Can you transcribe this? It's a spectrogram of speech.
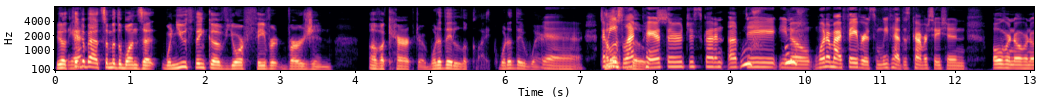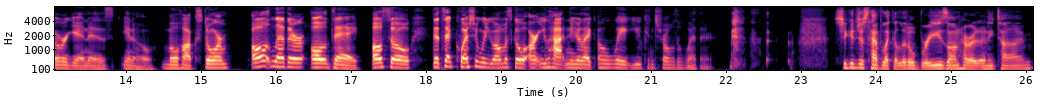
you know, yeah. think about some of the ones that when you think of your favorite version of a character. What do they look like? What do they wear? Yeah. Tell I mean, Black those. Panther just got an update. Oof, you oof. know, one of my favorites, and we've had this conversation over and over and over again, is, you know, Mohawk Storm. All leather all day. Also, that's that question where you almost go, Aren't you hot? And you're like, Oh, wait, you control the weather. she could just have like a little breeze on her at any time.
